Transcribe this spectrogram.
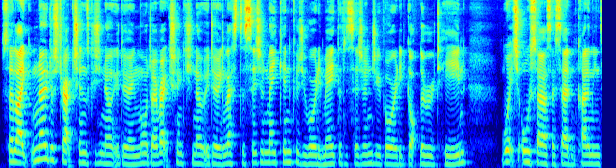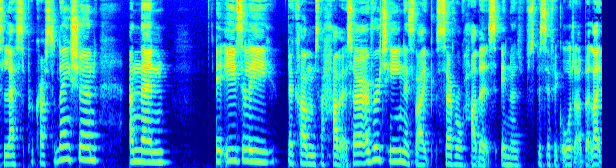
So, like, no distractions because you know what you're doing, more direction because you know what you're doing, less decision making because you've already made the decisions, you've already got the routine, which also, as I said, kind of means less procrastination. And then it easily becomes a habit. So, a routine is like several habits in a specific order, but like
